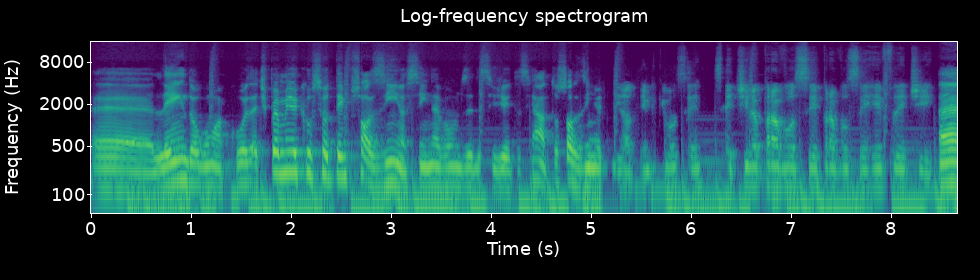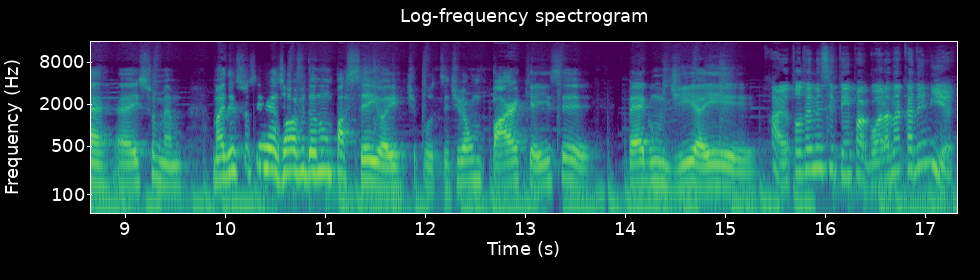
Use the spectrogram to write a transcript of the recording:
é, lendo alguma coisa. É tipo, é meio que o seu tempo sozinho, assim, né? Vamos dizer desse jeito, assim. Ah, tô sozinho aqui. É o tempo que você, você tira para você, para você refletir. É, é isso mesmo. Mas isso se resolve dando um passeio aí. Tipo, se tiver um parque aí, você pega um dia aí. Ah, eu tô tendo esse tempo agora na academia.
